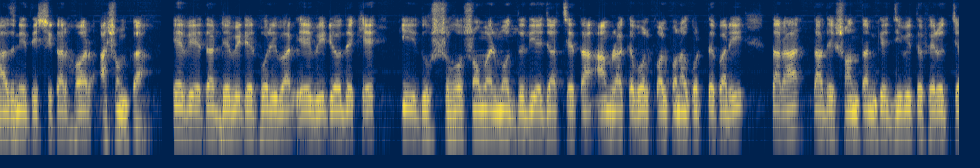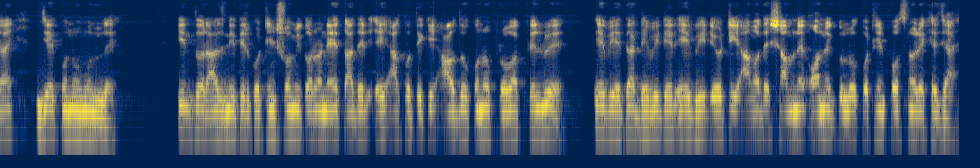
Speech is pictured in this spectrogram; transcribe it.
রাজনীতির শিকার হওয়ার আশঙ্কা। এভিয়েটার ডেভিডের পরিবার এই ভিডিও দেখে কি দুঃসহ সময়ের মধ্য দিয়ে যাচ্ছে তা আমরা কেবল কল্পনা করতে পারি। তারা তাদের সন্তানকে জীবিত ফেরত চায় যে কোনো মূল্যে। কিন্তু রাজনীতির কঠিন সমীকরণে তাদের এই আকুতি কি আদৌ কোনো প্রভাব ফেলবে? এভিয়েটার ডেভিডের এই ভিডিওটি আমাদের সামনে অনেকগুলো কঠিন প্রশ্ন রেখে যায়।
